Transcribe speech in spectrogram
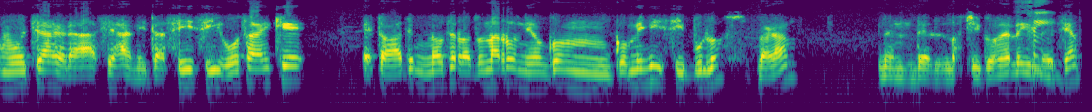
Muchas gracias, Anita. Sí, sí, vos sabés que estaba teniendo hace rato una reunión con, con mis discípulos, ¿verdad? De, de los chicos de la Sí. iglesia.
